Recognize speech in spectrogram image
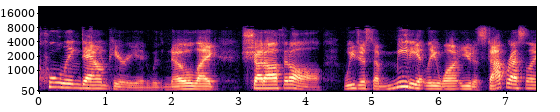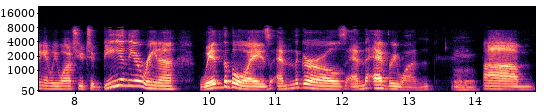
cooling down period with no like shut off at all. We just immediately want you to stop wrestling and we want you to be in the arena with the boys and the girls and the everyone. Mhm. um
